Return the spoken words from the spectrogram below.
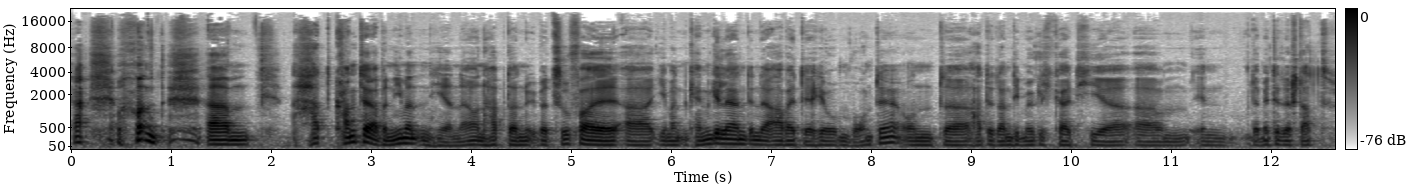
und ähm, hat, kannte aber niemanden hier ne? und habe dann über Zufall äh, jemanden kennengelernt in der Arbeit, der hier oben wohnte und äh, hatte dann die Möglichkeit hier ähm, in der Mitte der Stadt,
